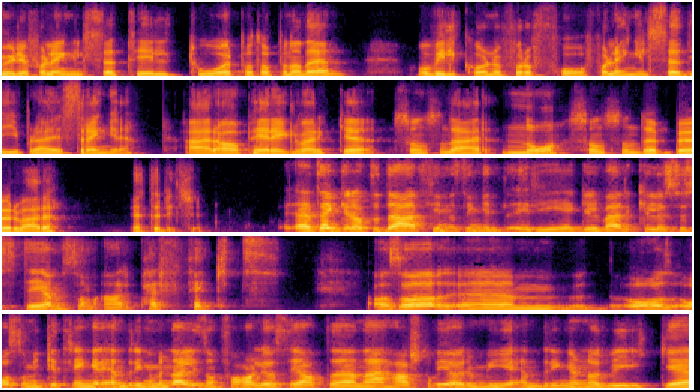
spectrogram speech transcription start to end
Mulig forlengelse til to år på toppen av det. Og vilkårene for å få forlengelse de ble strengere. Er AAP-regelverket sånn som det er nå, sånn som det bør være, etter ditt syn? Jeg tenker at Det finnes ingen regelverk eller system som er perfekt. Altså, um, og, og, som ikke trenger endringer. Men det er sånn farlig å si at eh, nei, her skal vi gjøre mye endringer når, ikke,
